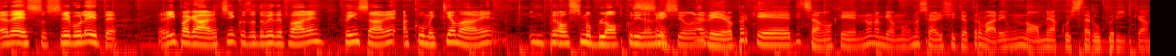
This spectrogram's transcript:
e adesso, se volete ripagarci, cosa dovete fare? Pensare a come chiamare il prossimo blocco di Sì, trasmissione. è vero, perché diciamo che non, abbiamo, non siamo riusciti a trovare un nome a questa rubrica.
